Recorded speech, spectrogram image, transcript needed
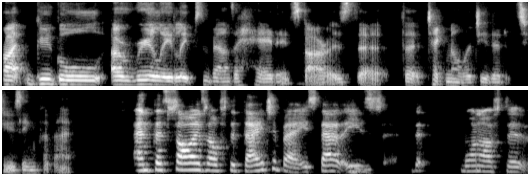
but google are really leaps and bounds ahead as far as the the technology that it's using for that and the size of the database that mm. is one of the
